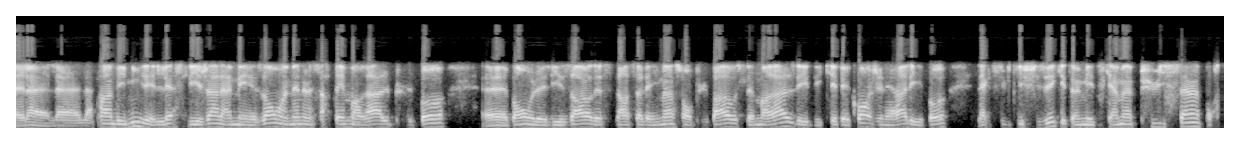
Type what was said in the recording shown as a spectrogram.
Euh, la, la, pandémie laisse les gens à la maison, amène un certain moral plus bas. Euh, bon, les heures d'ensoleillement sont plus basses. Le moral des, Québécois en général est bas. L'activité physique est un médicament puissant pour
